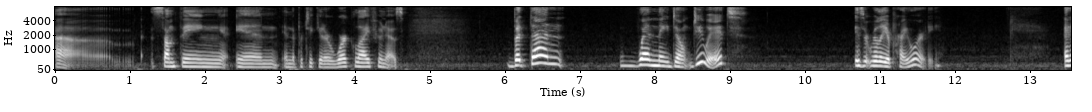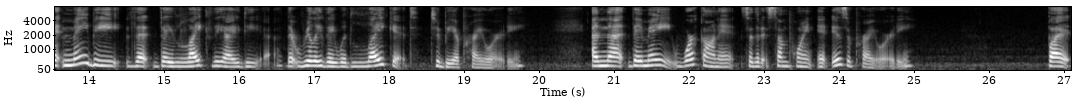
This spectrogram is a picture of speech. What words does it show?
um, something in, in the particular work life, who knows. But then when they don't do it, is it really a priority? And it may be that they like the idea, that really they would like it to be a priority, and that they may work on it so that at some point it is a priority, but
